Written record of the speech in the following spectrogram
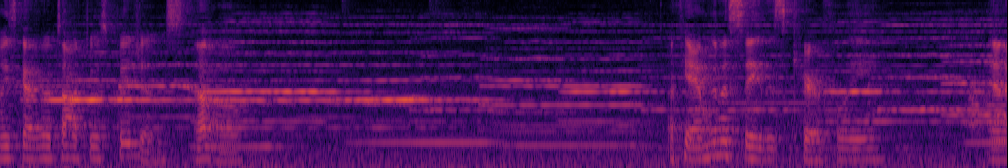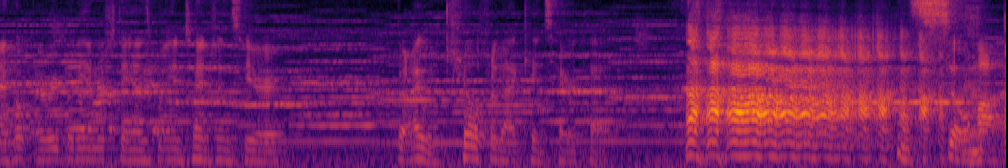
Well, he's gotta go talk to his pigeons. Uh oh. Okay, I'm gonna say this carefully, and I hope everybody understands my intentions here. But I would kill for that kid's haircut. It's so hot.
